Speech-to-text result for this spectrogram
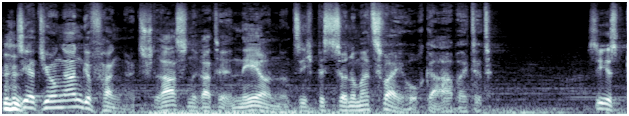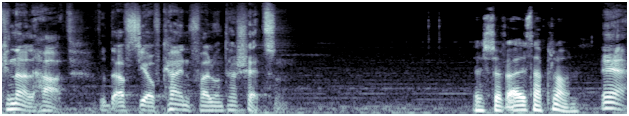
Sie hat jung angefangen als Straßenratte in Neon und sich bis zur Nummer zwei hochgearbeitet. Sie ist knallhart. Du darfst sie auf keinen Fall unterschätzen. Es läuft alles nach Plan. Ja,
